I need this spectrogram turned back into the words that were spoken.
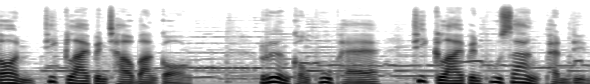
ต้อนที่กลายเป็นชาวบางกอง เรื่องของผู้แพ้ที่กลายเป็นผู้สร้างแผ่นดิน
